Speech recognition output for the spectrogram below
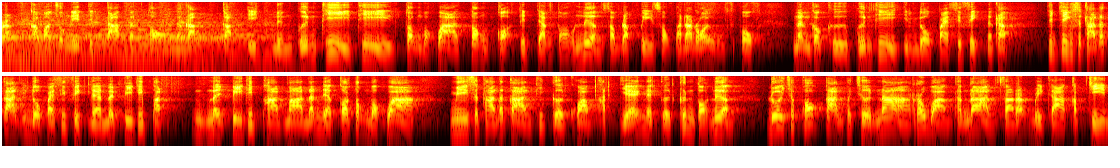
กลับเข้ามาช่วงนี้ติดตามกันต่อนะครับ กับอีกหนึ่งพื้นที่ที่ต้องบอกว่าต้องเกาะติดอย่างต่อเนื่องสำหรับปี 2566 นั่นก็คือพื้นที่อินโดแปซิฟิกนะครับ จริง ๆ สถานการณ์อินโดแปซิฟิกเนี่ยในปีที่ผัดในปีที่ผ่านมานั้นเนี่ยก็ต้องบอกว่ามีสถานการณ์ที่เกิดความขัดแย้งเนี่ยเกิดขึ้นต่อเนื่อง โดยเฉพาะการเผชิญหน้าระหว่างทางด้านสหรัฐอเมริกากับจีน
